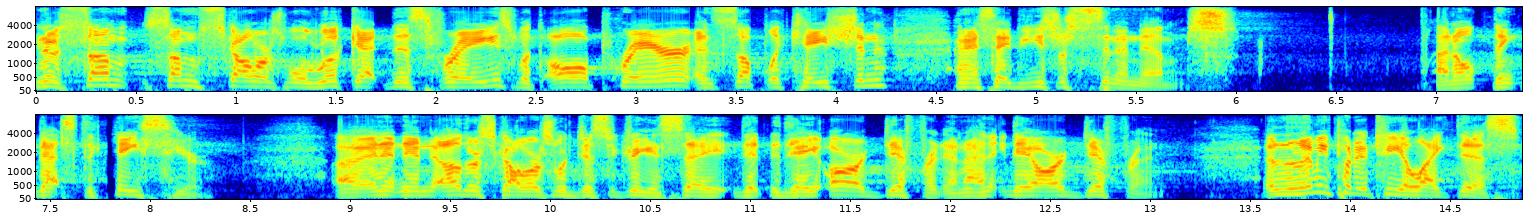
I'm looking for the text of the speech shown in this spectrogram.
You know, some, some scholars will look at this phrase with all prayer and supplication, and they say these are synonyms. I don't think that's the case here. Uh, and, and other scholars would disagree and say that they are different, and I think they are different. And let me put it to you like this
